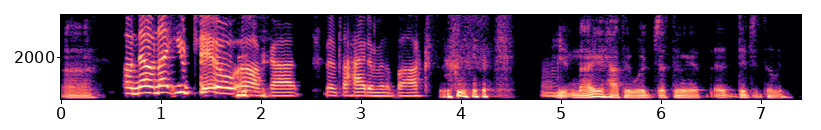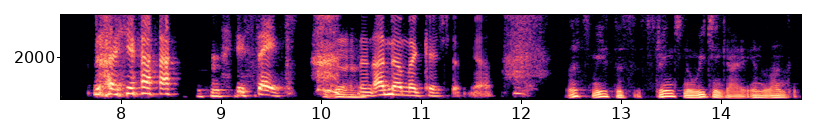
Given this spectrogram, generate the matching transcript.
Uh, oh no, not you too. Oh God. I have to hide him in a box. See, now you're happy with just doing it uh, digitally. yeah. He's safe. Yeah. In an unknown location. Yeah. Let's meet this strange Norwegian guy in London.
